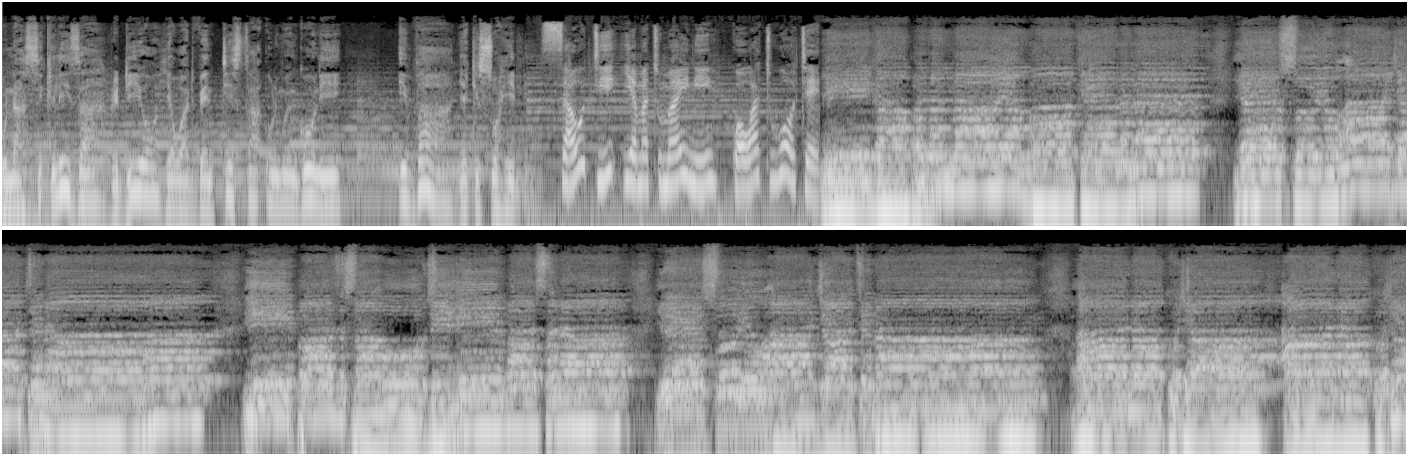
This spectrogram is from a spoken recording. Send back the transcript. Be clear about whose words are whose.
Speaker 1: unasikiliza redio ya uadventista ulimwenguni idhaa ya kiswahili.
Speaker 2: Sauti ya matumaini kwa watu wote.
Speaker 3: Piga ya makelele yesu yuaja tena. Ipaza sauti himba sana yesu yuaja tena. Anakuja anakuja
